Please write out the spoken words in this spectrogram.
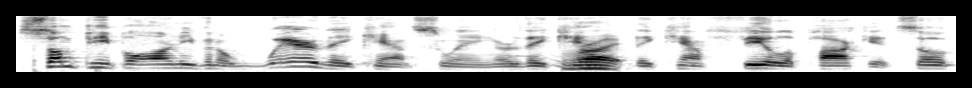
some people aren't even aware they can't swing or they can't Right. they can't feel a pocket. So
